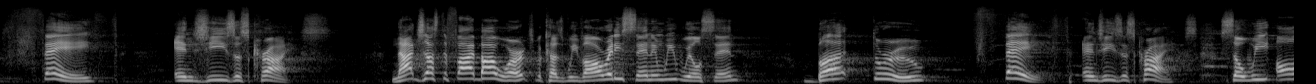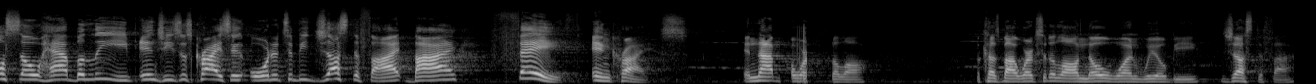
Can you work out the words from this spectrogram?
faith in Jesus Christ. Not justified by works because we've already sinned and we will sin, but through faith in Jesus Christ. So we also have believed in Jesus Christ in order to be justified by faith in Christ and not by works of the law. Because by works of the law, no one will be justified.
